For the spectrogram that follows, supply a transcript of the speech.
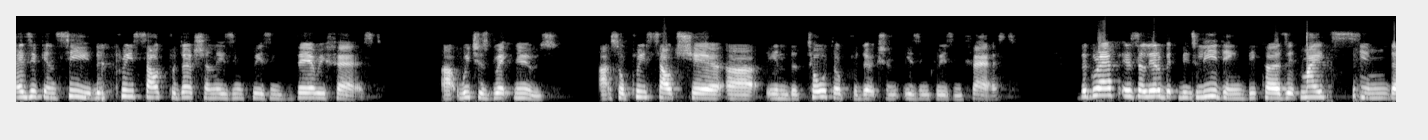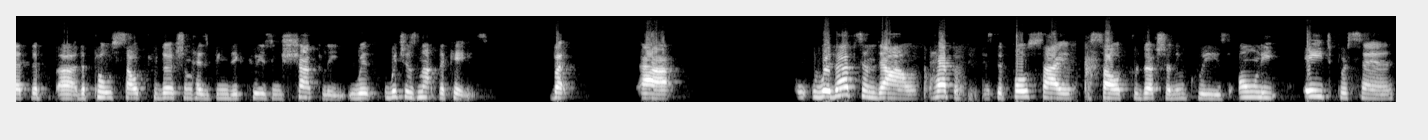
as you can see, the pre-salt production is increasing very fast, uh, which is great news. Uh, so pre-salt share uh, in the total production is increasing fast. The graph is a little bit misleading because it might seem that the, uh, the post-salt production has been decreasing sharply, with, which is not the case. But uh, with ups and downs, what happened is the post-salt production increased only 8%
